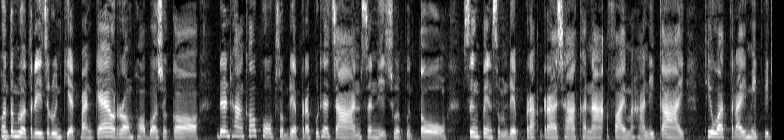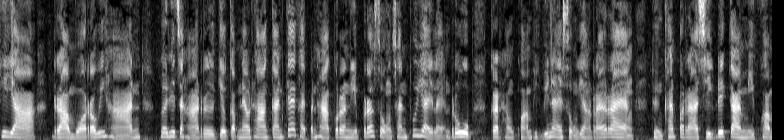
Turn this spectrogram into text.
พลตำรวจตรีจรุนเกียรติปานแก้วรองผอบชก เดินทางเข้าพบสมเด็จพระพุทธจารย์ สนิทชวนปุตโต ซึ่งเป็นสมเด็จพระราชาคณะฝ่ายมหานิกาย ที่วัดไตรมิตรวิทยา รามวรวิหาร เพื่อที่จะหารือเกี่ยวกับแนวทางการแก้ไขปัญหากรณีพระสงฆ์ชั้นผู้ใหญ่หลายรูป กระทำความผิดวินัยสงฆ์อย่างร้ายแรง ถึงขั้นประราชิกด้วยการมีความ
